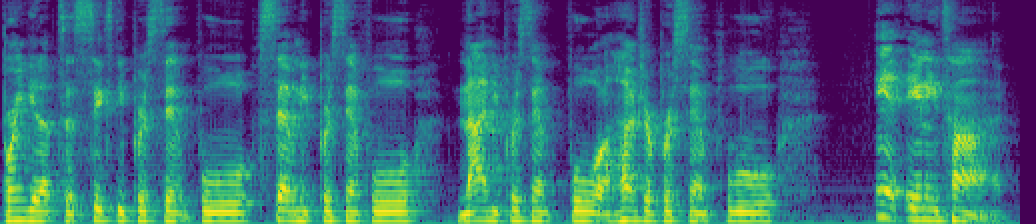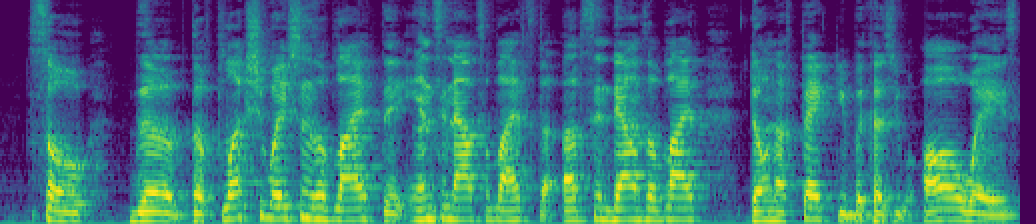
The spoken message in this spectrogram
bring it up to 60% full, 70% full, 90% full, 100% full at any time. So the the fluctuations of life, the ins and outs of life, the ups and downs of life don't affect you because you always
